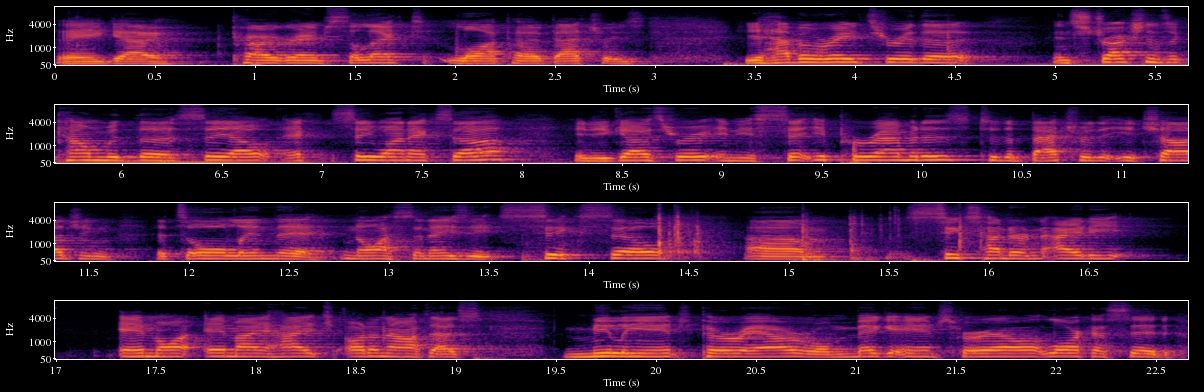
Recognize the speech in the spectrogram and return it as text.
There you go. Program select LiPo batteries. You have a read through the instructions that come with the CL, C1XR and you go through and you set your parameters to the battery that you're charging. It's all in there, nice and easy. Six cell, um, 680 MAH. I don't know if that's milliamps per hour or mega amps per hour. Like I said,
